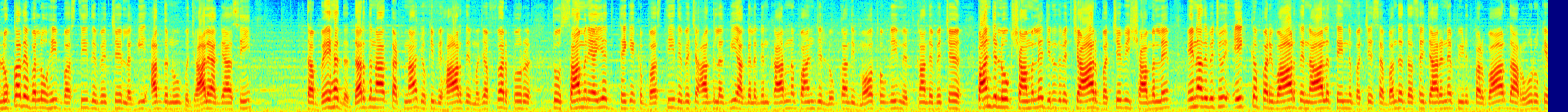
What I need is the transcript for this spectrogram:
ਲੋਕਾਂ ਦੇ ਵੱਲੋਂ ਹੀ ਬਸਤੀ ਦੇ ਵਿੱਚ ਲੱਗੀ ਅੱਗ ਨੂੰ ਬੁਝਾ ਲਿਆ ਗਿਆ ਸੀ। ਤਾਂ ਬੇहद ਦਰਦਨਾਕ ਘਟਨਾ ਜੋ ਕਿ ਬਿਹਾਰ ਦੇ ਮੁਜ਼ੱਫਰਪੁਰ ਤੋਂ ਸਾਹਮਣੇ ਆਈ ਹੈ, ਜਿੱਥੇ ਕਿ ਇੱਕ ਬਸਤੀ ਦੇ ਵਿੱਚ ਅੱਗ ਲੱਗੀ। ਅੱਗ ਲੱਗਣ ਕਾਰਨ ਪੰਜ ਲੋਕਾਂ ਦੀ ਮੌਤ ਹੋ ਗਈ। ਮ੍ਰਿਤਕਾਂ ਦੇ ਵਿੱਚ ਪੰਜ ਲੋਕ ਸ਼ਾਮਲ ਨੇ, ਜਿਨ੍ਹਾਂ ਦੇ ਵਿੱਚ ਚਾਰ ਬੱਚੇ ਵੀ ਸ਼ਾਮਲ ਨੇ। ਇਹਨਾਂ ਦੇ ਵਿੱਚੋਂ ਇੱਕ ਪਰਿਵਾਰ ਦੇ ਨਾਲ ਤਿੰਨ ਬੱਚੇ ਸੰਬੰਧਿਤ ਦੱਸੇ ਜਾ ਰਹੇ ਨੇ। ਪੀੜਤ ਪਰਿਵਾਰ ਦਾ ਰੋ ਰੋ ਕੇ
